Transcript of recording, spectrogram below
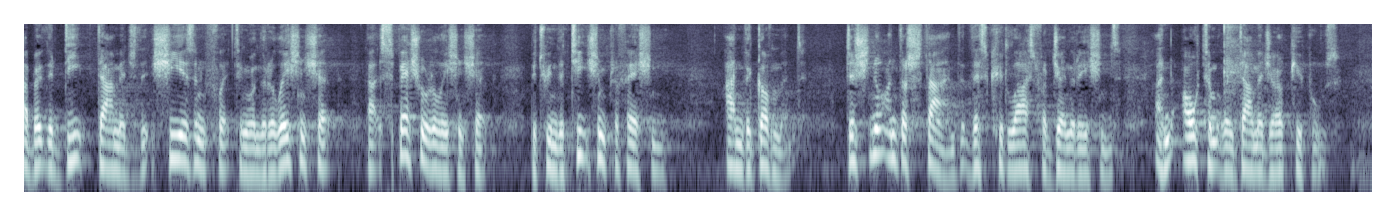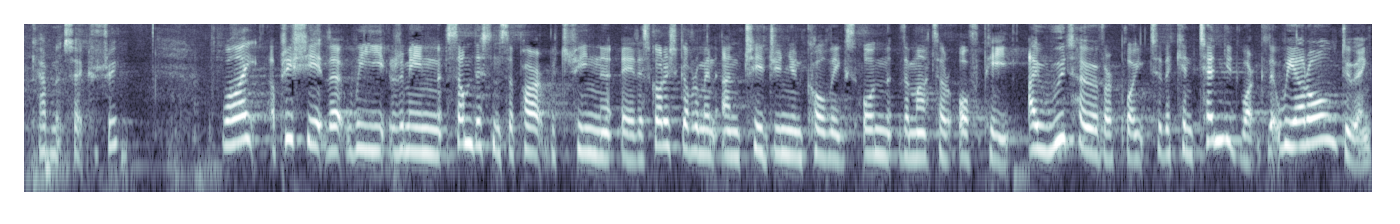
about the deep damage that she is inflicting on the relationship, that special relationship between the teaching profession and the government. Does she not understand that this could last for generations and ultimately damage our pupils? Cabinet Secretary. Well, I appreciate that we remain some distance apart between uh, the Scottish Government and trade union colleagues on the matter of pay. I would, however, point to the continued work that we are all doing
